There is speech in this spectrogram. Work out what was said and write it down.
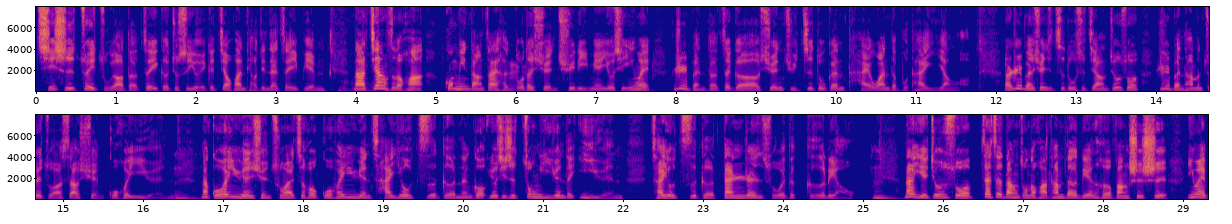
其实最主要的这一个就是有一个交换条件在这一边。那这样子的话，公民党在很多的选区里面，尤其因为日本的这个选举制度跟台湾的不太一样哦。那日本选举制度是这样，就是说日本他们最主要是要选国会议员，嗯，那国会议员选出来之后，国会议员才有资格能够，尤其是众议院的议员才有资格担任所谓的阁僚，嗯，那也就是说在这当中的话，他们的联合方式是因为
